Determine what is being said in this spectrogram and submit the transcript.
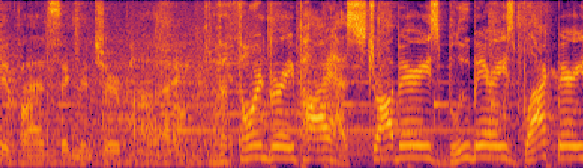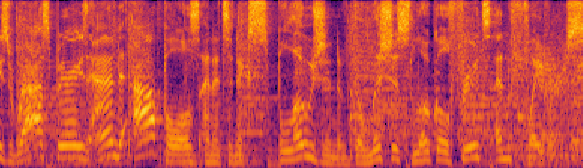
at that signature pie. The Thornbury pie has strawberries, blueberries, blackberries, raspberries, and apples, and it's an explosion of delicious local fruits and flavors.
